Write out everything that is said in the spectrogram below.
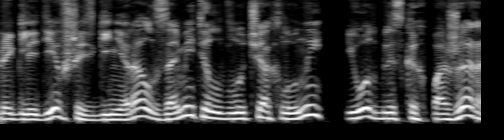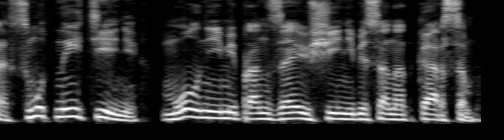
Приглядевшись, генерал заметил в лучах луны и отблесках пожара смутные тени, молниями пронзающие небеса над Карсом.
